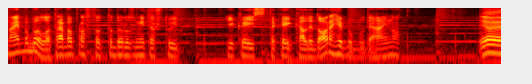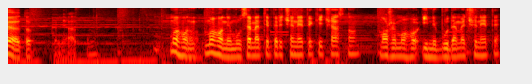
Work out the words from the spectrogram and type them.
Найби було, треба просто тоді розуміти, що тут якийсь такий калидор гиби буде, айно. Йо-йо, то понятно. Ми його, ми його не мусимо тепер чинити, таки чесно. Може, ми його і не будемо чинити.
